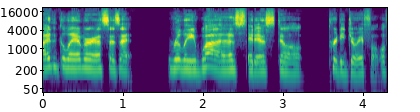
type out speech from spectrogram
unglamorous as it really was, it is still pretty joyful.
